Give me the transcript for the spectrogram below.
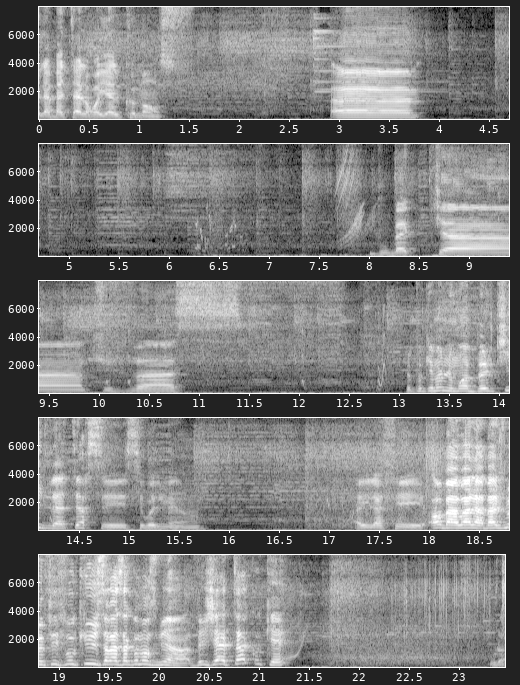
La bataille royale commence. Euh... Tu vas... Le Pokémon le moins bulky de la Terre, c'est Welmer. hein. Ah, il a fait... Oh bah voilà, bah je me fais focus, ça va, ça commence bien. hein. VG attaque, ok. Oula.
